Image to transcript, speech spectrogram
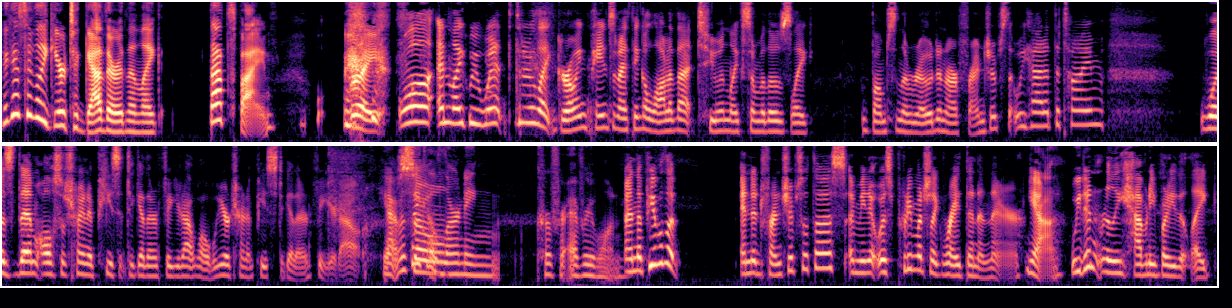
I guess if like you're together, then like that's fine." right well and like we went through like growing pains and i think a lot of that too and like some of those like bumps in the road in our friendships that we had at the time was them also trying to piece it together and figure it out while we were trying to piece it together and figure it out Yeah, it was So- like a learning curve for everyone. and the people that ended friendships with us i mean it was pretty much like right then and there Yeah. we didn't really have anybody that like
